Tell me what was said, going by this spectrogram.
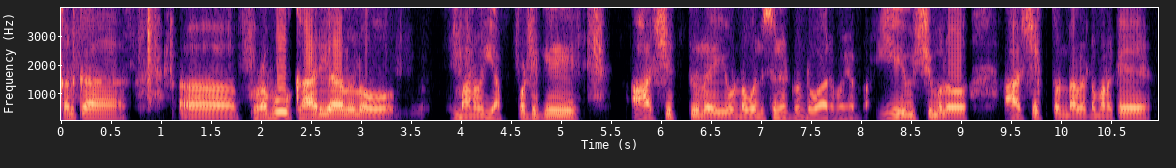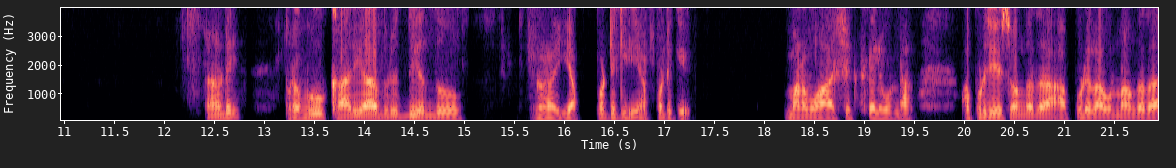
కనుక ప్రభు కార్యాలలో మనం ఎప్పటికీ ఆసక్తులై ఉండవలసినటువంటి వారమై ఉన్నాం. ఏ విషయంలో ఆసక్తి ఉండాలంటే మనకే? ఏమండి? ప్రభు కార్యాభివృద్ధి ఎందు ఎప్పటికీ ఎప్పటికీ మనము ఆసక్తి కలిగి ఉండాలి. అప్పుడు చేసాం కదా అప్పుడు ఇలా ఉన్నాం కదా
